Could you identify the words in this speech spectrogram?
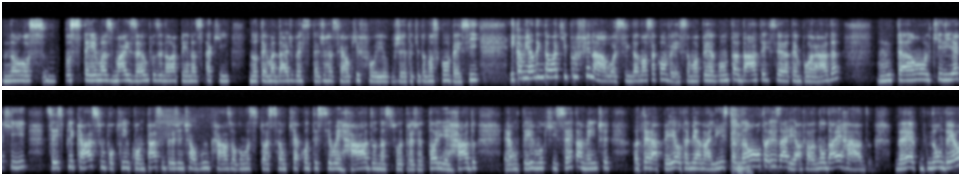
nos, nos temas mais amplos e não apenas aqui no tema da diversidade racial que foi objeto aqui da nossa conversa. E, e caminhando então aqui para o final assim da nossa conversa uma pergunta da terceira temporada então, eu queria que você explicasse um pouquinho, contasse para a gente algum caso, alguma situação que aconteceu errado na sua trajetória. E errado é um termo que certamente o terapeuta, minha analista, não autorizaria. Ela fala, não dá errado, né? Não deu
